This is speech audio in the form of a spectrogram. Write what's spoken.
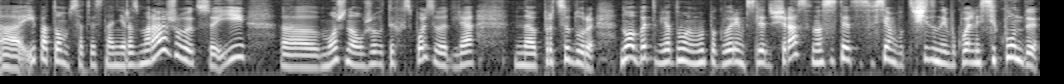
И потом, соответственно, они размораживаются, и можно уже вот их использовать для процедуры. Но об этом, я думаю, мы поговорим в следующий раз. У нас остается совсем вот считанные буквально секунды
